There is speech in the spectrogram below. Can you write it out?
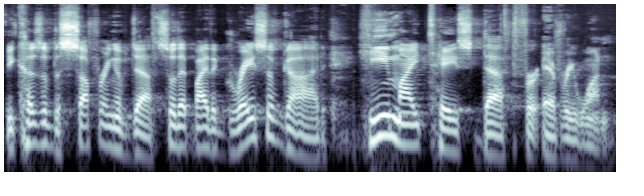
because of the suffering of death, so that by the grace of God he might taste death for everyone.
